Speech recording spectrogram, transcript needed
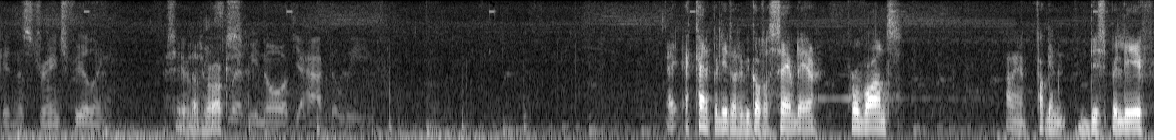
Getting a strange feeling. If that works. let me know if you have to leave. I, I can't believe that we got a save there. For once. I mean, fucking disbelief.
